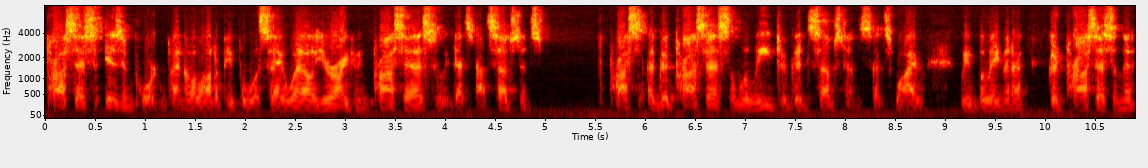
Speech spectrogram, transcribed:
process is important. I know a lot of people will say, well, you're arguing process, that's not substance. Process, a good process will lead to good substance. That's why we believe in a good process, and the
